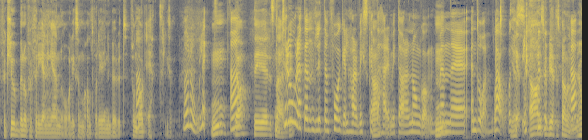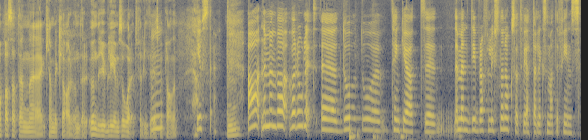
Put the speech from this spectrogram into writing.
för klubben och för föreningen och liksom allt vad det har inneburit. Från dag ett. Liksom. Vad roligt. Mm, ja. det. Jag tror att en liten fågel har viskat det här i mitt öra någon gång. Men eh, ändå, wow, vad Yes. kul. Ja, det ska bli jättespännande. Ja. Vi hoppas att den kan bli klar under, under jubileumsåret. För det är lite det som är planen. Just det. Ja, nej men vad, vad roligt. Eh, då, då tänker jag att eh, nej men det är bra för lyssnarna också att veta liksom att det finns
